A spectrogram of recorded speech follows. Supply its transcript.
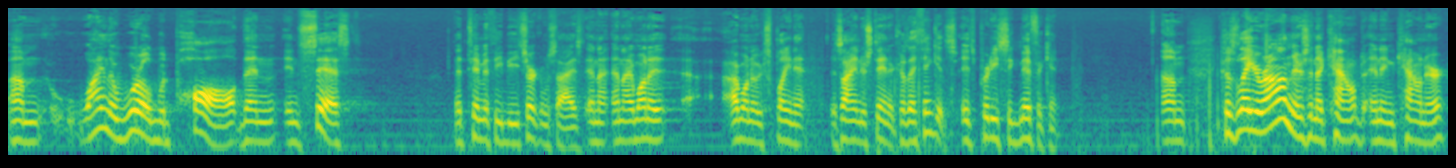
um, why in the world would Paul then insist that Timothy be circumcised? And I, and I want to I want to explain it as I understand it because I think it's it's pretty significant. Because um, later on, there's an account, an encounter,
